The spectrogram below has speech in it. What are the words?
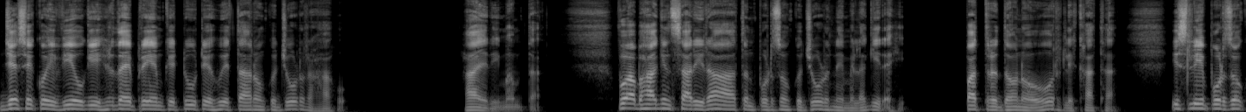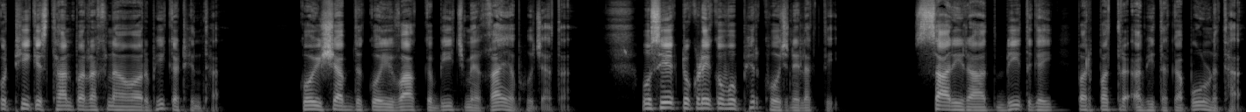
जैसे कोई वियोगी हृदय प्रेम के टूटे हुए तारों को जोड़ रहा हो। हाय री ममता वो अभागिन सारी रात उन पुर्जों को जोड़ने में लगी रही। पत्र दोनों ओर लिखा था, इसलिए पुर्जों को ठीक स्थान पर रखना और भी कठिन था। कोई शब्द, कोई वाक्य बीच में गायब हो जाता। उस एक टुकड़े को वो फिर खोजने लगती। सारी रात बीत गई, पर पत्र अभी तक अपूर्ण था।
